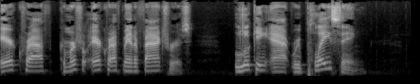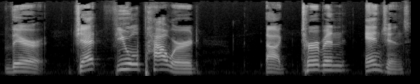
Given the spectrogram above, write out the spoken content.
aircraft, commercial aircraft manufacturers looking at replacing their jet fuel powered uh, turbine engines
